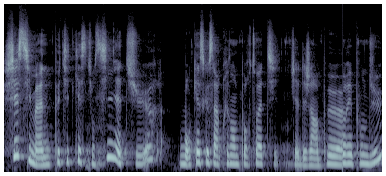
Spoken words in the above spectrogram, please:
Chez Simone, petite question signature. Bon, qu'est-ce que ça représente pour toi? Tu tu as déjà un peu euh, répondu.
